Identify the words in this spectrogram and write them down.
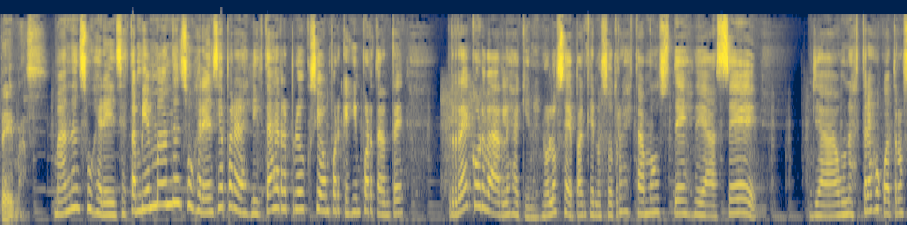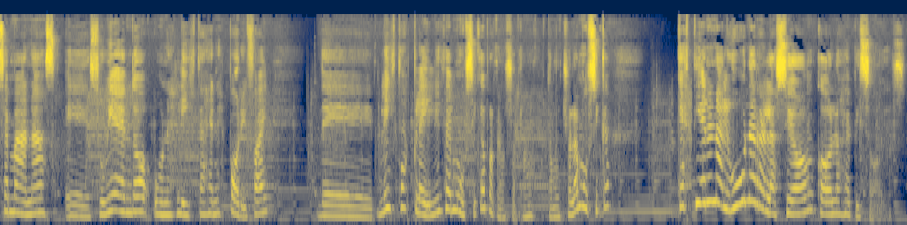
Temas. Manden sugerencias. También manden sugerencias para las listas de reproducción porque es importante recordarles a quienes no lo sepan que nosotros estamos desde hace ya unas tres o cuatro semanas eh, subiendo unas listas en Spotify de listas, playlists de música, porque a nosotros nos gusta mucho la música, que tienen alguna relación con los episodios.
